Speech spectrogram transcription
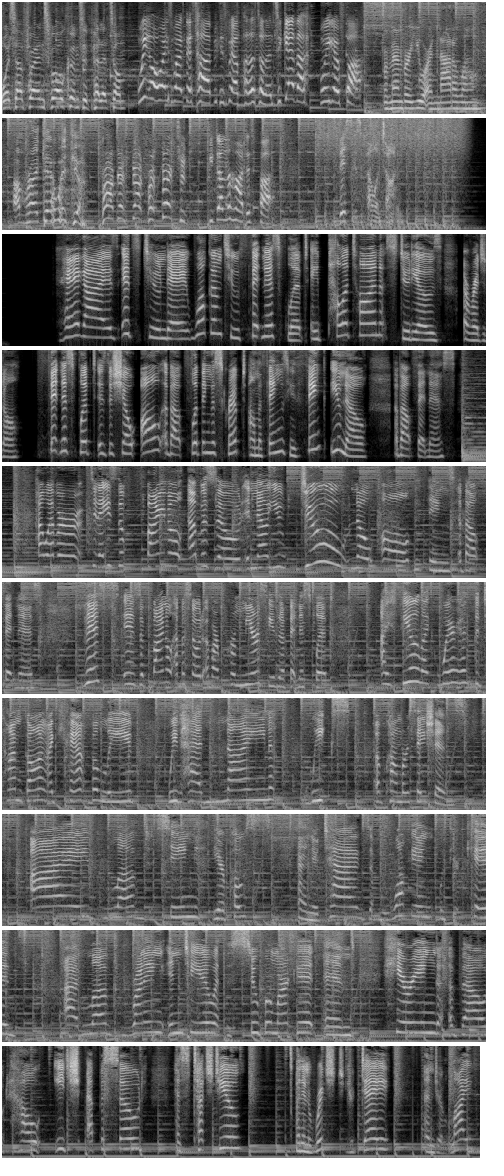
What's up, friends? Welcome to Peloton. We always work this hard because we are Peloton and together we go far. Remember, you are not alone. I'm right there with you. Progress, not perfection. You've done the hardest part. This is Peloton. Hey guys, it's Tunde. Welcome to Fitness Flipped, a Peloton Studios original. Fitness Flipped is the show all about flipping the script on the things you think you know about fitness. However, today's the final episode, and now you do know all the things about fitness. This is the final episode of our premiere season of Fitness Flipped. I feel like where has the time gone? I can't believe we've had nine weeks of conversations. I loved seeing your posts and your tags of you walking with your kids. I loved running into you at the supermarket and hearing about how each episode has touched you and enriched your day and your life.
